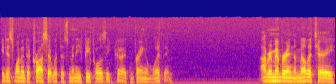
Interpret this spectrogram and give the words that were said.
He just wanted to cross it with as many people as he could and bring them with him. I remember in the military,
